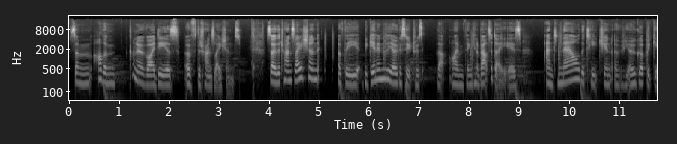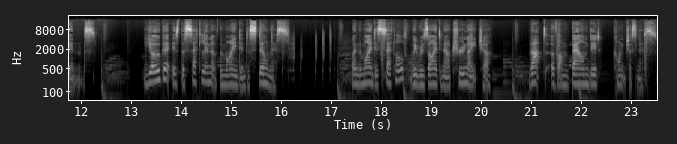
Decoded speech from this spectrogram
some other kind of ideas of the translations. So, the translation of the beginning of the Yoga Sutras that I'm thinking about today is And now the teaching of yoga begins. Yoga is the settling of the mind into stillness. When the mind is settled, we reside in our true nature that of unbounded consciousness.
